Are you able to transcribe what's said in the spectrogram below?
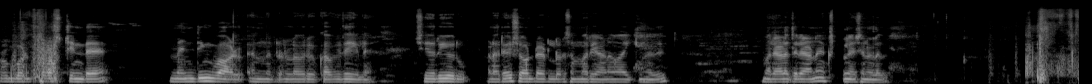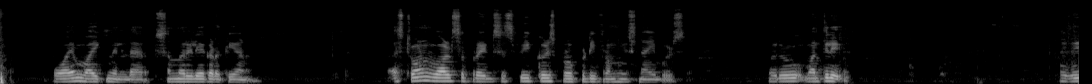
റോബർട്ട് ഫ്രോസ്റ്റിന്റെ മെൻഡിങ് വാൾ എന്നിട്ടുള്ള ഒരു കവിതയിലെ ചെറിയൊരു വളരെ ഷോർട്ടായിട്ടുള്ള ഒരു സമ്മറിയാണ് വായിക്കുന്നത്. മലയാളത്തിലാണ് എക്സ്പ്ലനേഷൻ ഉള്ളത്. പോയം വായിക്കുന്നില്ല ഡയറക്റ്റ് സമ്മറിയിലേക്ക് കിടക്കുകയാണ്. A stone wall separates speakers property from his neighbours ഒരു മതിൽ അത്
